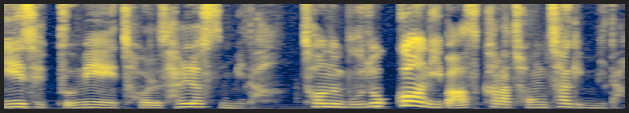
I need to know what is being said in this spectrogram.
이 제품이 저를 살렸습니다. 저는 무조건 이 마스카라 정착입니다.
